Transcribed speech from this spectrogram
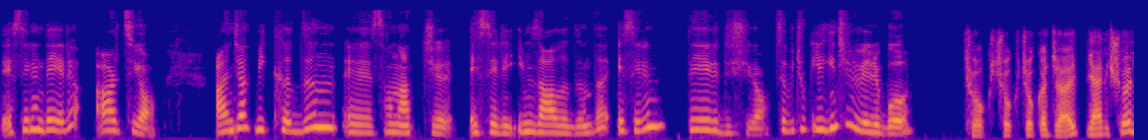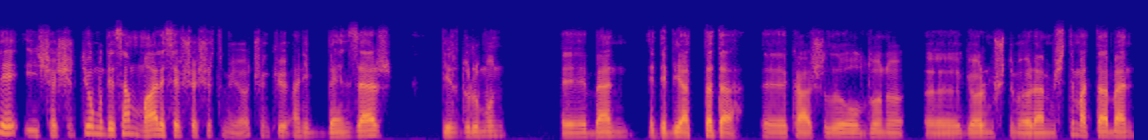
eserin değeri artıyor. Ancak bir kadın e, sanatçı eseri imzaladığında eserin değeri düşüyor. Tabii çok ilginç bir veri bu. Çok çok çok acayip. Yani şöyle e, şaşırtıyor mu desem maalesef şaşırtmıyor. Çünkü hani benzer bir durumun e, ben edebiyatta da e, karşılığı olduğunu e, görmüştüm, öğrenmiştim. Hatta ben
